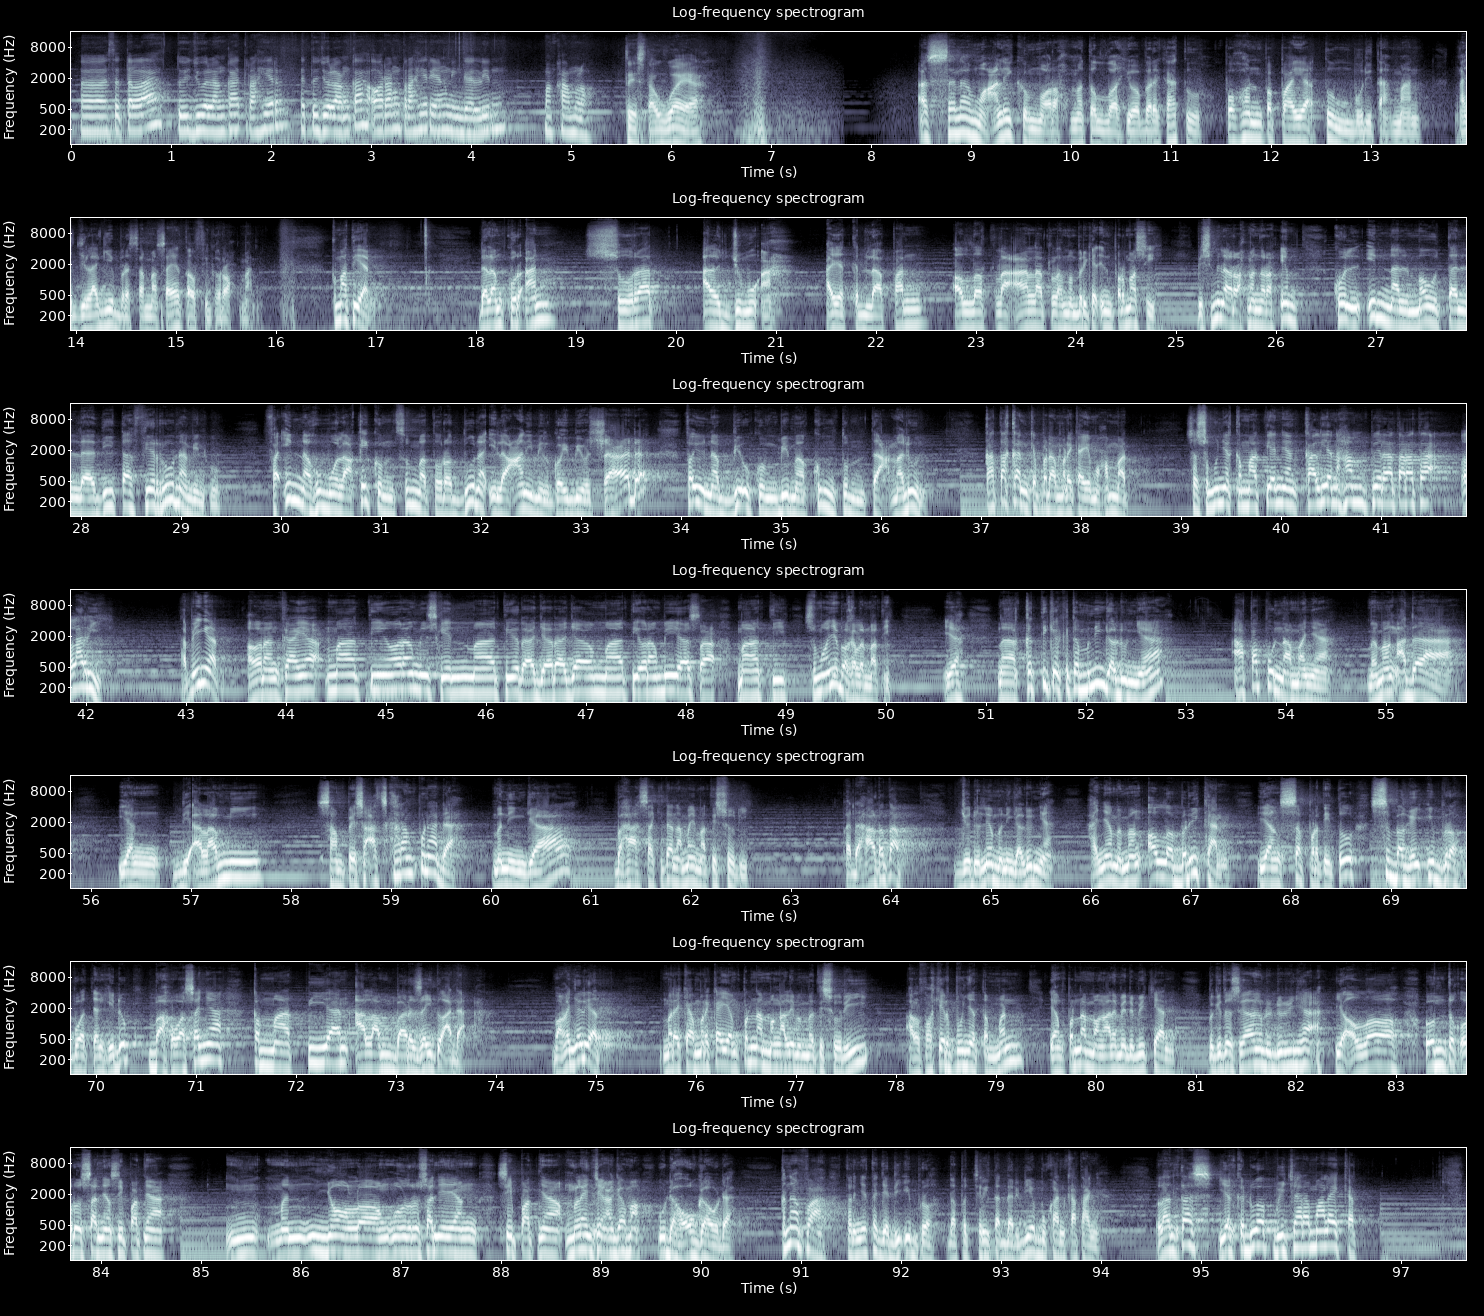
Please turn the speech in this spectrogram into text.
Eh, setelah tujuh langkah terakhir, eh, tujuh langkah orang terakhir yang ninggalin makam lo. Itu ya setahu gue ya. Assalamualaikum warahmatullahi wabarakatuh. Pohon pepaya tumbuh di taman. Ngaji lagi bersama saya Taufikur Rahman. Kematian. Dalam Quran surat Al-Jumu'ah ayat ke-8 Allah Ta'ala telah memberikan informasi. Bismillahirrahmanirrahim. Kul innal mauta alladhi tafirruna minhu. Fa innahu mulaqikum summa turadduna ila alimil ghaibi wasyahada fayunabbiukum bima kuntum ta'malun. Katakan kepada mereka ya Muhammad, sesungguhnya kematian yang kalian hampir rata-rata lari. Tapi ingat, orang kaya mati, orang miskin mati, raja-raja mati, orang biasa mati, semuanya bakalan mati. Ya. Nah, ketika kita meninggal dunia, apa pun namanya, memang ada yang dialami sampai saat sekarang pun ada. Meninggal, bahasa kita namanya mati suri. Padahal tetap judulnya meninggal dunia. Hanya memang Allah berikan yang seperti itu sebagai ibrah buat yang hidup bahwasanya kematian alam barzah itu ada. Makanya lihat mereka-mereka yang pernah mengalami mati suri, Al-Fakir punya teman yang pernah mengalami demikian. Begitu sekarang di dunia, ya Allah, untuk urusan yang sifatnya menyolong, urusannya yang sifatnya melenceng agama, udah ogah udah. Kenapa? Ternyata jadi ibroh, dapat cerita dari dia bukan katanya. Lantas yang kedua bicara malaikat.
